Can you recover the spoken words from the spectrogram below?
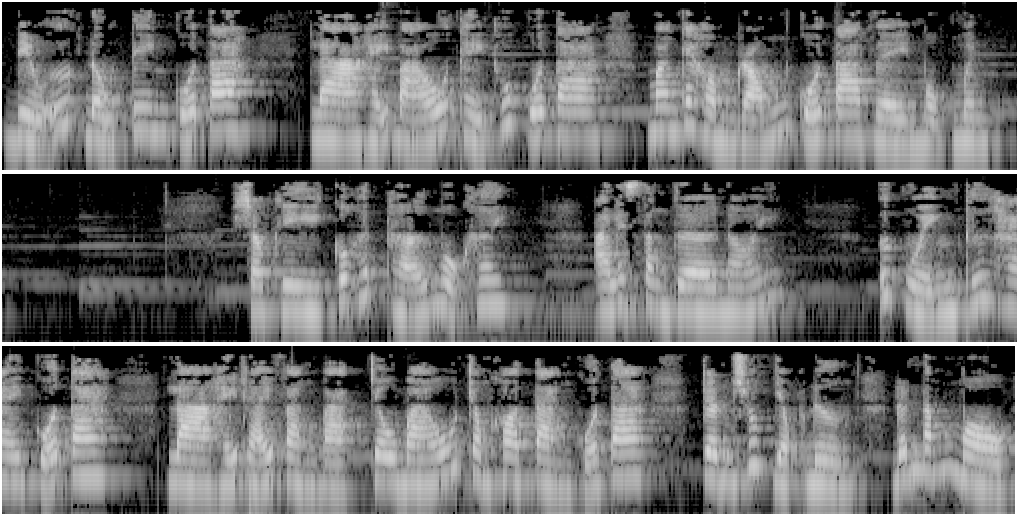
Điều ước đầu tiên của ta là hãy bảo thầy thuốc của ta mang cái hòm rỗng của ta về một mình. Sau khi cố hít thở một hơi, Alexander nói, ước nguyện thứ hai của ta là hãy rải vàng bạc châu báu trong kho tàng của ta trên suốt dọc đường đến nấm mồ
